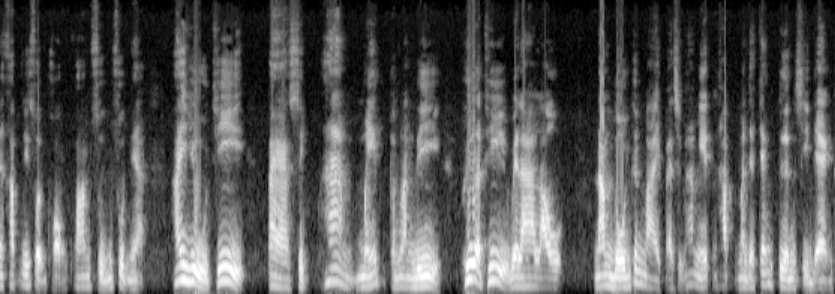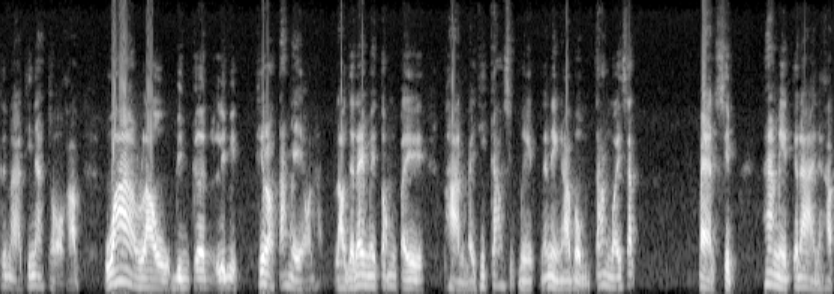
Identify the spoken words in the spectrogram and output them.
นะครับในส่วนของความสูงสุดเนี่ยให้อยู่ที่ 85 เมตรกำลังดี เพื่อที่เวลาเรานำโดนขึ้นไป 85 เมตรนะครับมันจะแจ้งเตือนสีแดงขึ้นมาที่หน้าจอครับ ว่าเราบินเกินลิมิตที่เราตั้งแล้วนะครับเราจะได้ไม่ต้องไปผ่านไปที่ 90 เมตรนั่นเองครับผมตั้งไว้สัก 85 เมตรก็ได้นะครับ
